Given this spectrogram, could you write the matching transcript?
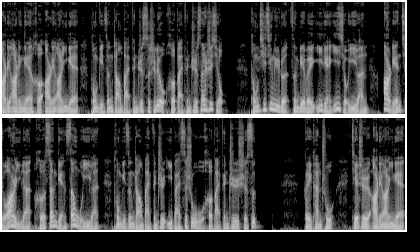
2020年和2021年同比增长46%和39%，同期净利润分别为1.19亿元、2.92亿元和3.35亿元，同比增长145%和14%。可以看出，截至2021年，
